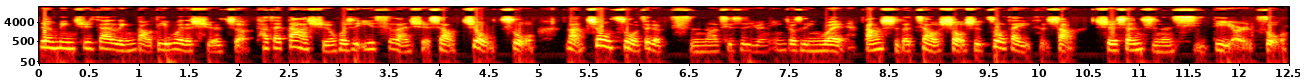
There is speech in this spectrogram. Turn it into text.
任命居在领导地位的学者，他在大学或是伊斯兰学校就坐。那就坐这个词呢，其实原因就是因为当时的教授是坐在椅子上，学生只能席地而坐。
